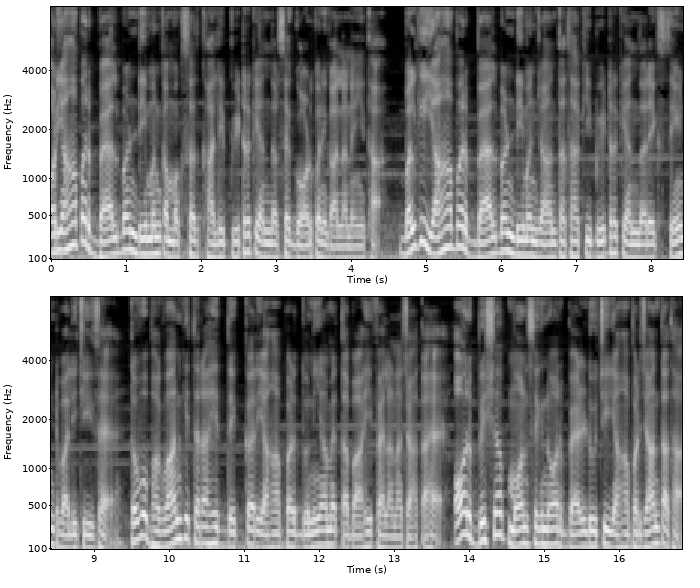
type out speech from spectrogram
और यहाँ पर बैलबर्न डीमन का मकसद खाली पीटर के अंदर से गॉड को निकालना नहीं था, बल्कि यहाँ पर बेलबन डीमन जानता था कि पीटर के अंदर एक सेंट वाली चीज़ है तो वो भगवान की तरह ही दिखकर यहाँ पर दुनिया में तबाही फैलाना चाहता है। और बिशप मॉन्सिग्नोर बेलडूची यहाँ पर जानता था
